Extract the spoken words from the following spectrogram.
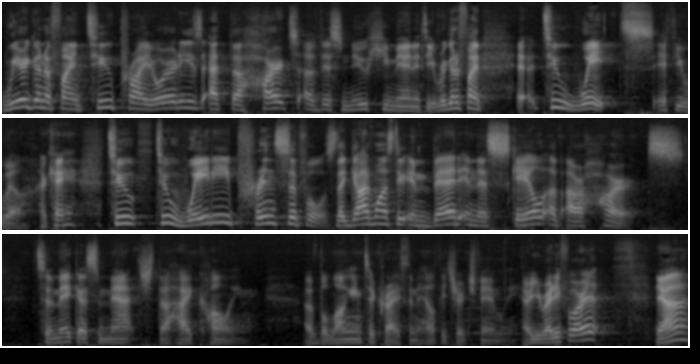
we are going to find two priorities at the heart of this new humanity. We're going to find uh, two weights, if you will, okay? Two, two weighty principles that God wants to embed in the scale of our hearts to make us match the high calling of belonging to Christ in a healthy church family. Are you ready for it? Yeah?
